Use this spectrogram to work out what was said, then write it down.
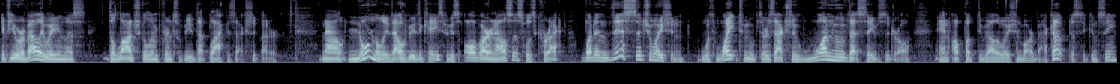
if you were evaluating this, the logical inference would be that black is actually better. Now, normally that would be the case because all of our analysis was correct, but in this situation, with white to move, there's actually one move that saves the draw. And I'll put the evaluation bar back up just so you can see.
